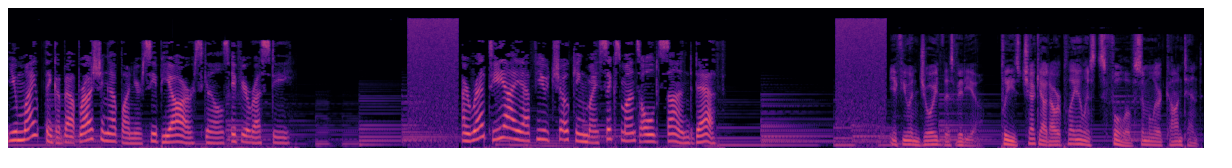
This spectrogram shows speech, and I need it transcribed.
You might think about brushing up on your CPR skills if you're rusty. I read TIFU choking my six months old son to death. If you enjoyed this video, please check out our playlists full of similar content.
